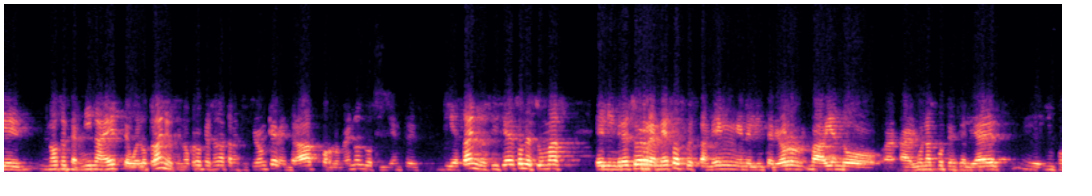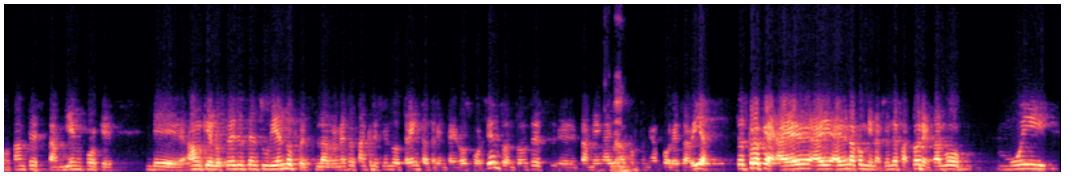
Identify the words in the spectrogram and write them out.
que no se termina este o el otro año, sino creo que es una transición que vendrá por lo menos los siguientes 10 años. Y si a eso le sumas el ingreso de remesas, pues también en el interior va habiendo algunas potencialidades eh, importantes también porque de, aunque los precios estén subiendo, pues las remesas están creciendo 30, 32%, entonces eh, también hay una oportunidad por esa vía. Entonces creo que hay, hay, una combinación de factores, algo muy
